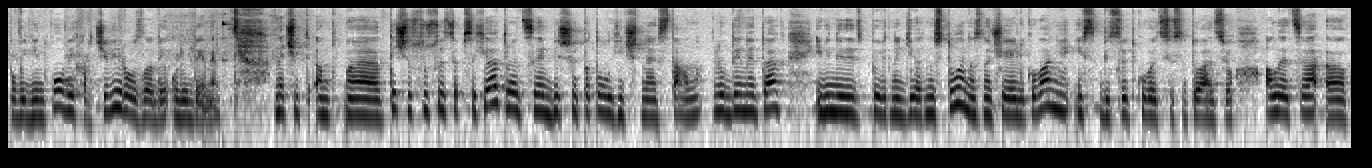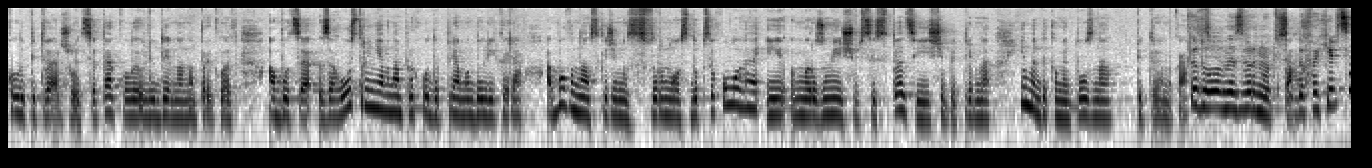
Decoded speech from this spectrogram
поведінкові, харчові розлади у людини. Значить, е, е, те, що стосується психіатра, це більше патологічний стан людини, так і він відповідно діагностує, назначає лікування і відслідковує цю ситуацію. Але це е, коли підтверджується, так, коли людина, наприклад, або це загострення, вона приходить прямо до лікаря, або вона, скажімо, звернулася до психолога, і ми розуміємо, що в цій ситуації їй ще потрібна і медикаментозна підтримка. Тут головне звернутися до фахівця,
